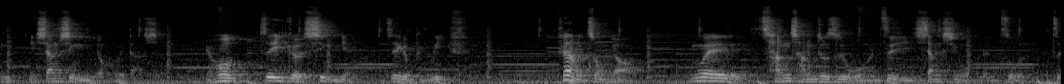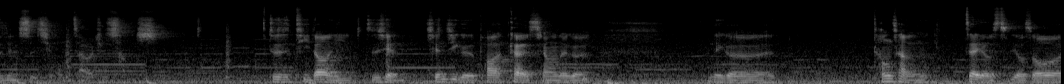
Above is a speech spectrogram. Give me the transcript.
嗯，你相信你以后会达成。然后这一个信念，这个 belief 非常的重要，因为常常就是我们自己相信我们能做这件事情，我们才会去尝试。就是提到你之前前几个 podcast 讲的那个那个，通常在有有时候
